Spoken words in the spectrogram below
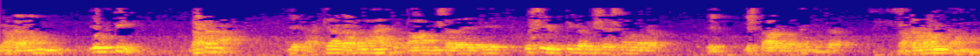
घटनम युक्ति, घटना। ये कहा क्या घटना है तो काम विषय उसी युक्ति का विशेषण विस्तार करते हैं घटनाम कहना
